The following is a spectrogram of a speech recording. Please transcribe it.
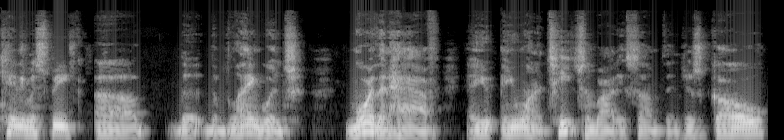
can't even speak uh, the the language, more than half, and you and you want to teach somebody something, just go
